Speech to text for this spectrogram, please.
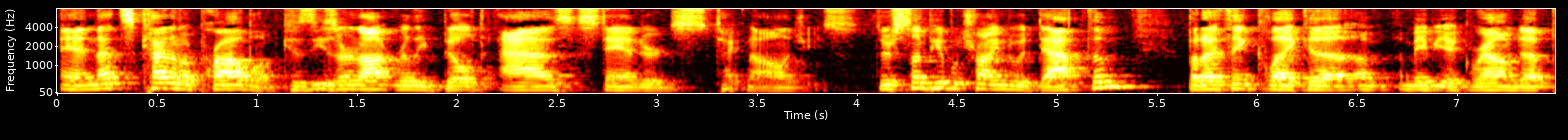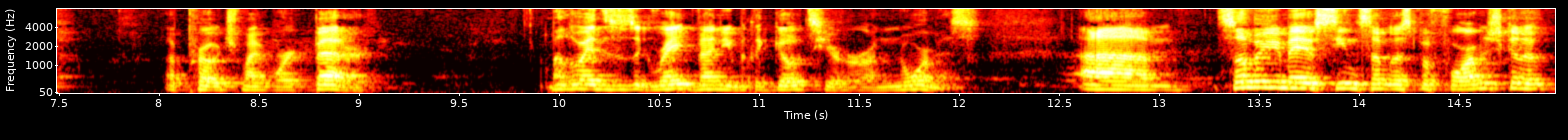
and that's kind of a problem because these are not really built as standards technologies. There's some people trying to adapt them, but I think like a, a, maybe a ground up approach might work better. By the way, this is a great venue, but the goats here are enormous. Um, some of you may have seen some of this before. I'm just going to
